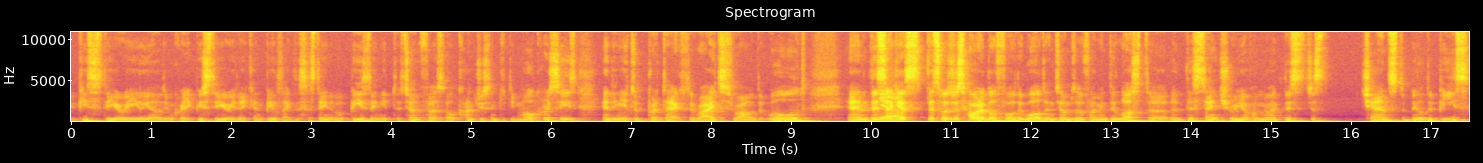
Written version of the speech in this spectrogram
peace theory, you know, democratic peace theory, they can build like the sustainable peace. They need to turn first all countries into democracies, and they need to protect the rights throughout the world. And this, yeah. I guess, this was just horrible for the world in terms of, I mean, they lost uh, this century of I mean, like this just chance to build a peace.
